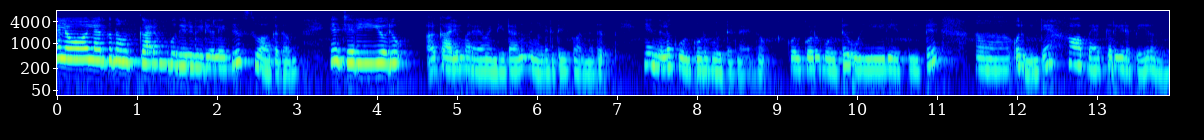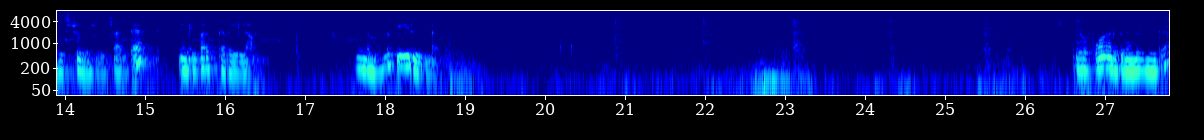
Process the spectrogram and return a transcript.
ഹലോ എല്ലാവർക്കും നമസ്കാരം. പുതിയൊരു വീഡിയോയിലേക്ക് സ്വാഗതം. ഞാൻ ചെറിയൊരു കാര്യം പറയാൻ വേണ്ടിയിട്ടാണ് നിങ്ങളുടെ അടുത്തേക്ക് വന്നത്. ഞാൻ ഇന്നലെ കോഴിക്കോട് പോയിട്ടുണ്ടായിരുന്നു. കോഴിക്കോട് പോയിട്ട് ഉള്ളേരി എത്തിയിട്ട് ഒരു മിനിറ്റ്. ആ ബേക്കറിയുടെ പേരൊന്ന് ജസ്റ്റ് ഒന്ന് ചോദിച്ചാട്ടെ എനിക്ക് കറക്റ്റ് അറിയില്ല. അതിന്റെ മുകളിൽ പേരുമില്ല. ഫോൺ എടുക്കുന്നില്ല ഒരു മിനിറ്റ്.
